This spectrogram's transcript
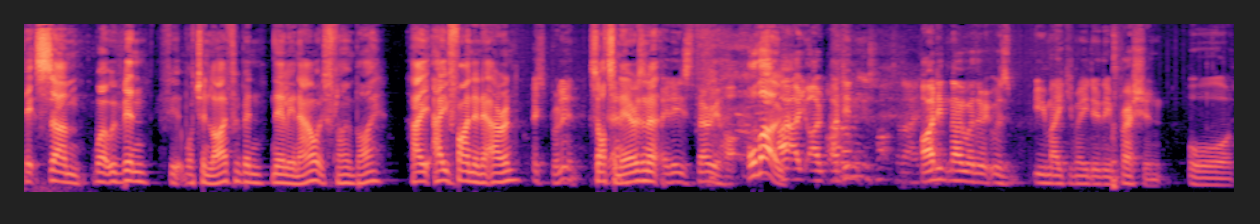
It's um well we've been if you're watching live we've been nearly an hour. It's flown by. How how you finding it, Arron? It's brilliant. It's hot in here, isn't it? It is very hot. Although- I, I, I didn't, I didn't know whether it was you making me do the impression or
